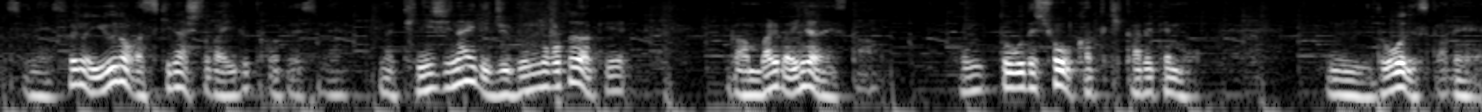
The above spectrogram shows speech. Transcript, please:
ですよね。そういうの言うのが好きな人がいるってことですね。気にしないで自分のことだけ頑張ればいいんじゃないですか。本当でしょうかって聞かれても。うんどうですかね。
